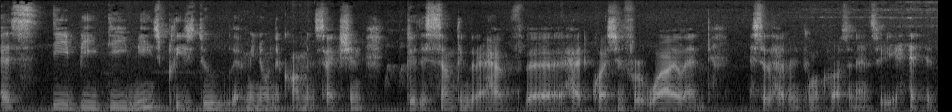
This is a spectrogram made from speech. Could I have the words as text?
SCBD means, please do let me know in the comment section because it's something that I have uh, had questioned for a while and I still haven't come across an answer yet.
